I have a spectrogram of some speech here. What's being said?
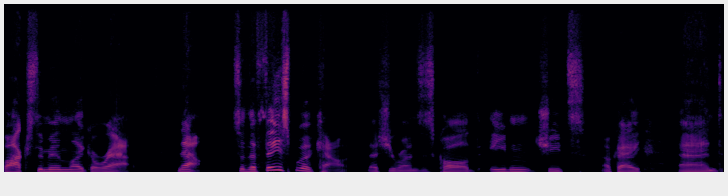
Boxed him in like a rat. Now, so the Facebook account that she runs is called Aiden Cheats. Okay. And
